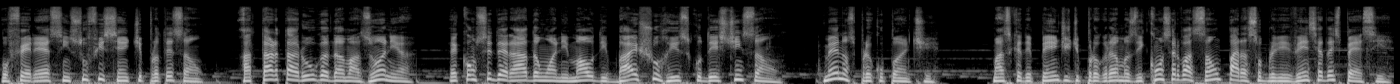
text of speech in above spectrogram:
oferecem suficiente proteção. A tartaruga da Amazônia é considerada um animal de baixo risco de extinção, menos preocupante, mas que depende de programas de conservação para a sobrevivência da espécie.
